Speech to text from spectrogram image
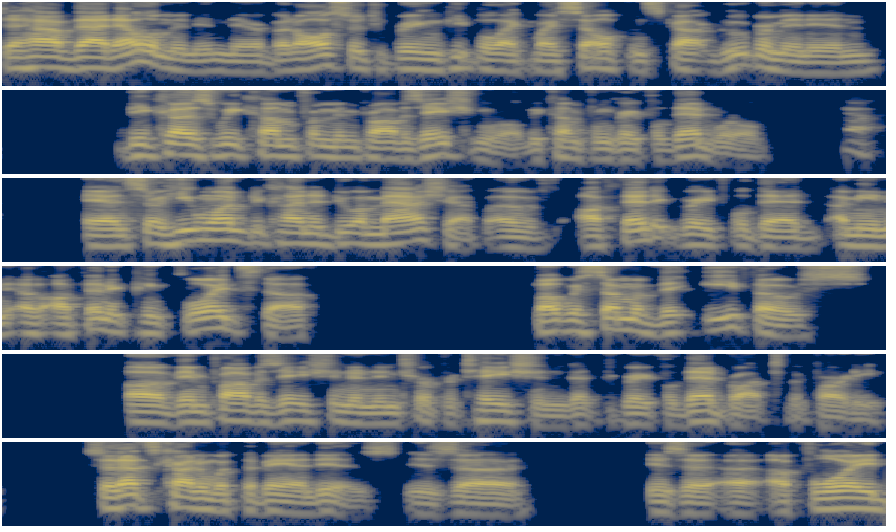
to have that element in there, but also to bring people like myself and Scott Guberman in because we come from improvisation world. We come from Grateful Dead world. Yeah. And so he wanted to kind of do a mashup of authentic Grateful Dead, I mean, authentic Pink Floyd stuff, but with some of the ethos of improvisation and interpretation that the Grateful Dead brought to the party. So that's kind of what the band is, is uh is a, a Floyd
